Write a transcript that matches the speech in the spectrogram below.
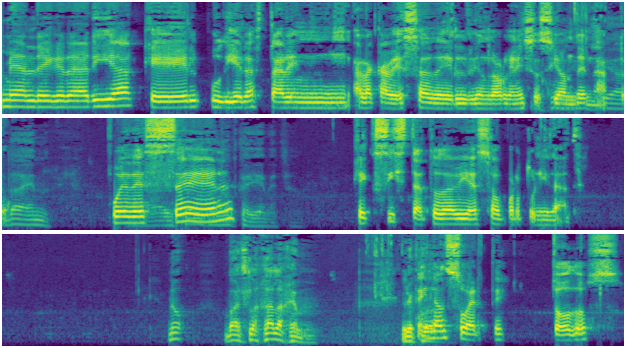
Me alegraría que él pudiera estar en, a la cabeza de la organización de NATO. Puede ser que exista todavía esa oportunidad. Tengan suerte todos.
